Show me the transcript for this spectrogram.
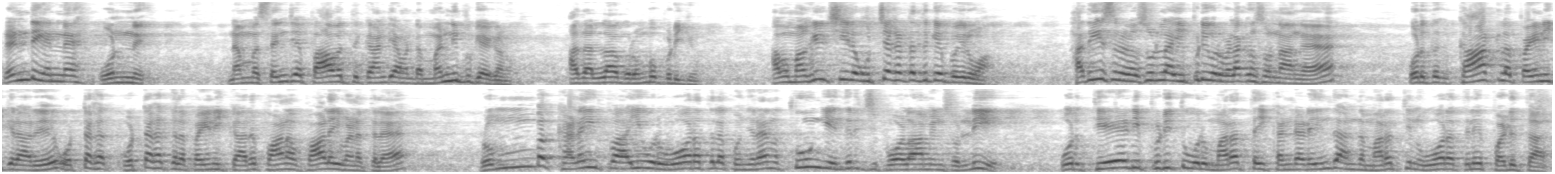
ரெண்டு என்ன? ஒன்று நம்ம செஞ்ச பாவத்துக்காண்டி அவன்கிட்ட மன்னிப்பு கேட்கணும். அது அல்லாவுக்கு ரொம்ப பிடிக்கும். அவன் மகிழ்ச்சியில் உச்சகட்டத்துக்கே போயிடுவான் ஹதீஸ்ல ரசூல்லா இப்படி ஒரு விளக்கம் சொன்னாங்க. ஒருத்தர் காட்டில் பயணிக்கிறாரு ஒட்டக ஒட்டகத்தில் பயணிக்காரு பான பாலைவனத்தில். ரொம்ப களைப்பாகி ஒரு ஓரத்தில் கொஞ்ச நேரம் தூங்கி எந்திரிச்சு போகலாம்னு சொல்லி ஒரு தேடி பிடித்து ஒரு மரத்தை கண்டடைந்து அந்த மரத்தின் ஓரத்திலே படுத்தார்.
